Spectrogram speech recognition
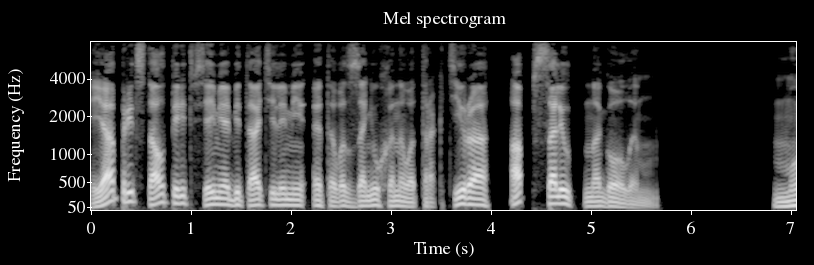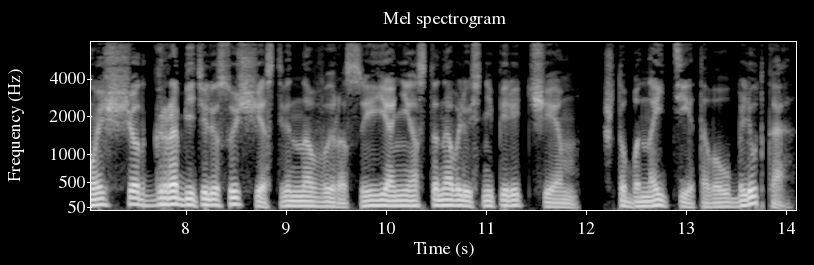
Я предстал перед всеми обитателями этого занюханного трактира абсолютно голым. Мой счет грабителю существенно вырос, и я не остановлюсь ни перед чем, чтобы найти этого ублюдка,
